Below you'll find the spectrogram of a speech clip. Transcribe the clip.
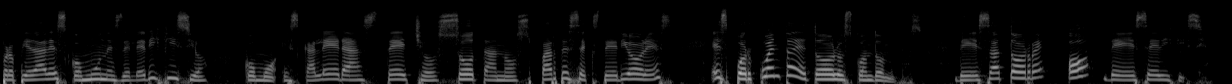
propiedades comunes del edificio, como escaleras, techos, sótanos, partes exteriores, es por cuenta de todos los condóminos, de esa torre o de ese edificio.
